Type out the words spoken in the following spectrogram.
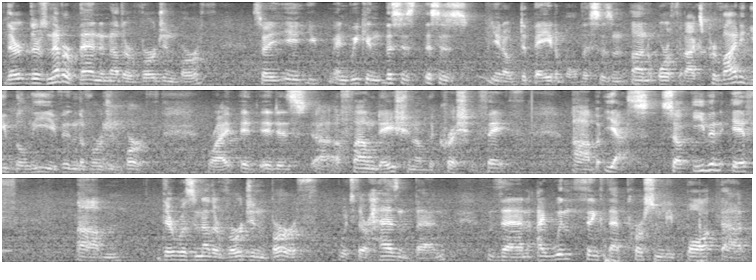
there, there's never been another virgin birth. So you, you, and we can. This is this is you know debatable. This isn't unorthodox, provided you believe in the virgin birth, right? It, it is uh, a foundation of the Christian faith. Uh, but yes, so even if um, there was another virgin birth, which there hasn't been, then I wouldn't think that person be bought, uh,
